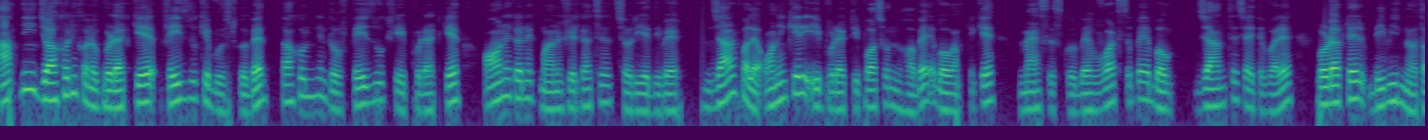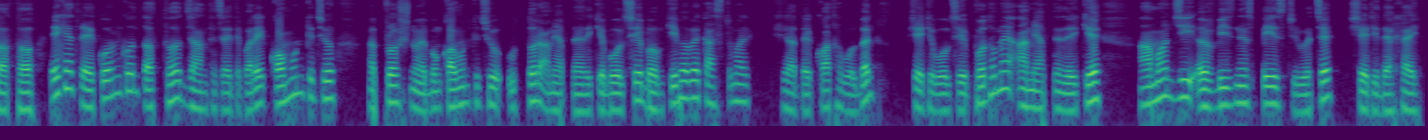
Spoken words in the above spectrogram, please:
আপনি যখনই কোনো প্রোডাক্টকে ফেসবুকে বুস্ট করবেন, তখন কিন্তু ফেসবুক সেই প্রোডাক্টকে অনেক অনেক মানুষের কাছে ছড়িয়ে দিবে। যার ফলে অনেকেরই এই প্রোডাক্টটি পছন্দ হবে এবং আপনাকে মেসেজ করবে হোয়াটসঅ্যাপে এবং জানতে চাইতে পারে প্রোডাক্টের বিভিন্ন তথ্য। এক্ষেত্রে কোন কোন তথ্য জানতে চাইতে পারে কমন কিছু প্রশ্ন এবং কমন কিছু উত্তর আমি আপনাদেরকে বলছি এবং কীভাবে কাস্টমার সাথে কথা বলবেন সেটি বলছি। প্রথমে আমি আপনাদেরকে আমার যে বিজনেস পেজটি রয়েছে সেটি দেখাই।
